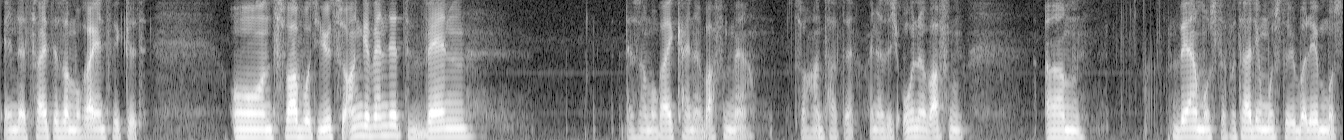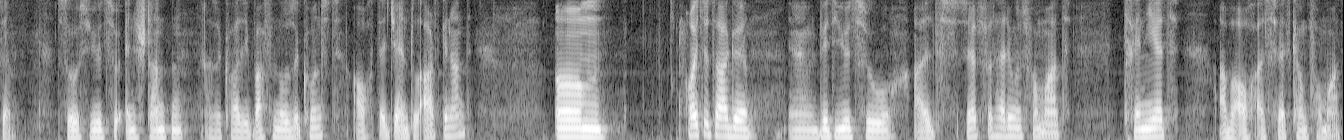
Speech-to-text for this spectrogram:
in der Zeit der Samurai entwickelt. Und zwar wurde Jiu-Jitsu angewendet, wenn der Samurai keine Waffen mehr zur Hand hatte, wenn er sich ohne Waffen ähm, wehren musste, verteidigen musste, überleben musste. So ist Jiu-Jitsu entstanden, also quasi waffenlose Kunst, auch der Gentle Art genannt. Ähm, heutzutage wird Jiu-Jitsu als Selbstverteidigungsformat trainiert, aber auch als Wettkampfformat.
